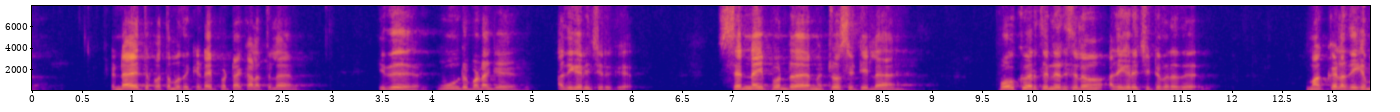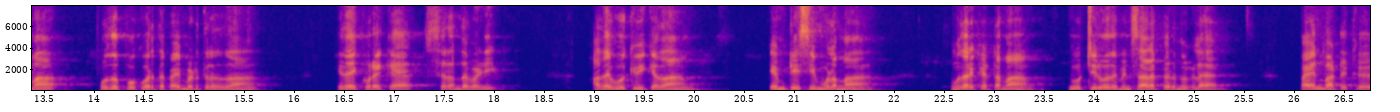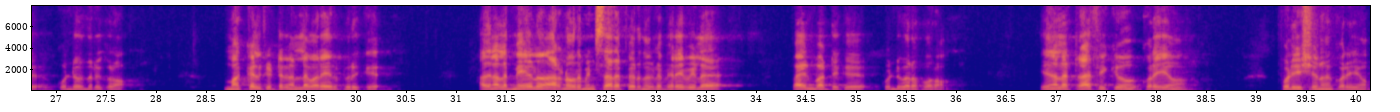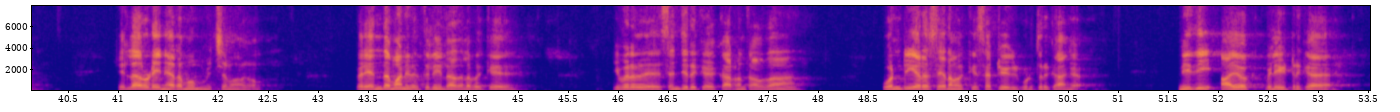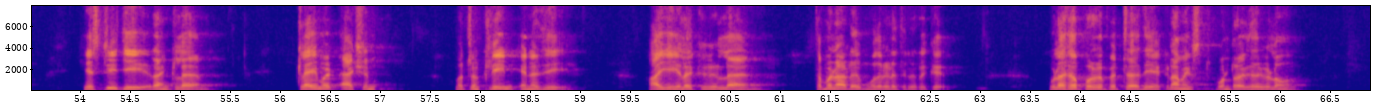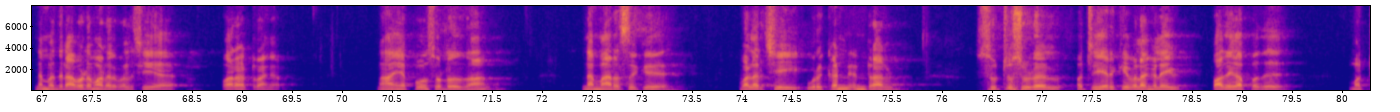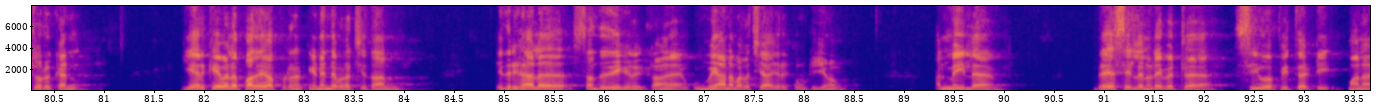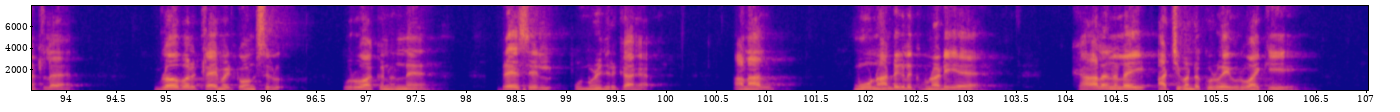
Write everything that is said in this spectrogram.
ரெண்டாயிரத்தி பத்தொன்பதுக்கு இடைப்பட்ட காலத்தில் இது மூன்று மடங்கு அதிகரிச்சிருக்கு. சென்னை போன்ற மெட்ரோ சிட்டியில் போக்குவரத்து நெரிசலும் அதிகரிச்சுட்டு வருது. மக்கள் அதிகமாக பொது போக்குவரத்தை பயன்படுத்துறது தான் இதை குறைக்க சிறந்த வழி. அதை ஊக்குவிக்க தான் எம்டிசி மூலமாக முதற்கட்டமாக நூற்றி இருபது மின்சார பேருந்துகளை பயன்பாட்டுக்கு கொண்டு வந்திருக்கிறோம். மக்கள்கிட்ட நல்ல வரவேற்பு இருக்குது அதனால் மேலும் அறநூறு மின்சார பேருந்துகளை விரைவில் பயன்பாட்டுக்கு கொண்டு வர போகிறோம் இதனால் டிராஃபிக்கும் குறையும். பொல்யூஷனும் குறையும். எல்லாருடைய நேரமும் மிச்சமாகும். வேறு எந்த மாநிலத்திலும் இல்லாத அளவுக்கு இவரது செஞ்சிருக்க காரணத்தால் தான் ஒன்றிய அரசே நமக்கு சர்டிஃபிகேட் கொடுத்துருக்காங்க. நிதி ஆயோக் வெளியிட்டிருக்க எஸ்டிஜி ரேங்கில் கிளைமேட் ஆக்ஷன் மற்றும் க்ளீன் எனர்ஜி ஆகிய இலக்குகளில் தமிழ்நாடு முதலிடத்தில் இருக்குது உலக புகழ்பெற்ற தி எக்கனாமிக்ஸ் போன்ற இதழ்களும் நம்ம திராவிட மாடல் வளர்ச்சியை பாராட்டுறாங்க. நான் எப்பவும் சொல்கிறது தான் நம்ம அரசுக்கு வளர்ச்சி ஒரு கண் என்றால் சுற்றுச்சூழல் மற்றும் இயற்கை வளங்களை பாதுகாப்பது மற்றொரு கண். இயற்கை வள பாதுகாப்புடன் இணைந்த வளர்ச்சி தான் எதிர்கால சந்ததிகளுக்கான உண்மையான வளர்ச்சியாக இருக்க முடியும். அண்மையில் பிரேசிலில் நடைபெற்ற சிஓபி தேர்ட்டி மாநாட்டில் குளோபல் கிளைமேட் கவுன்சில் உருவாக்கணும்னு பிரேசில் முன்மொழிஞ்சிருக்காங்க ஆனால் மூணு ஆண்டுகளுக்கு முன்னாடியே காலநிலை ஆட்சி மன்ற குழுவை உருவாக்கி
